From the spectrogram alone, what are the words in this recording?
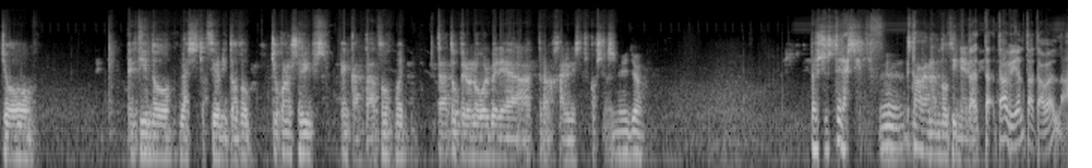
Yo entiendo la situación y todo. Yo con los sheriffs encantado, buen trato, pero no volveré a trabajar en esas cosas. Ni yo. Pero si usted era sheriff, Eh, estaba ganando dinero. Está, está abierta taberna.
